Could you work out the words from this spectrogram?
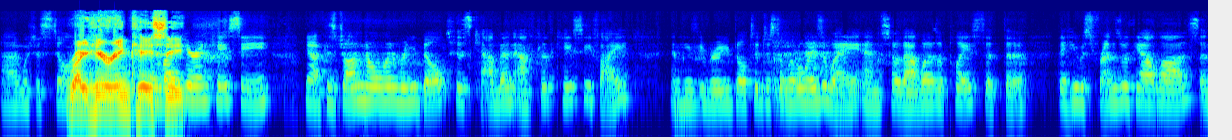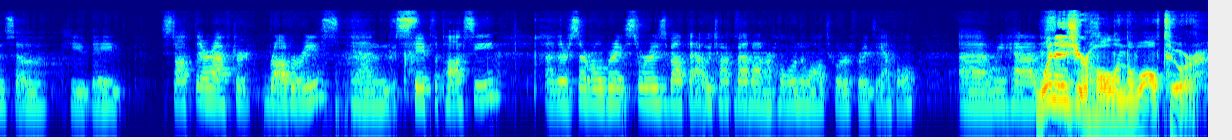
uh, which is still Right here in Kaycee. Right here in Kaycee. Yeah, because John Nolan rebuilt his cabin after the Kaycee fight, and he rebuilt it just a little ways away. And so that was a place that the that he was friends with the outlaws, and so he they stopped there after robberies and escaped the posse. Uh, there are several great stories about that. We talk about on our hole in the wall tour, for example. Uh, we have When is your hole in the wall tour?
